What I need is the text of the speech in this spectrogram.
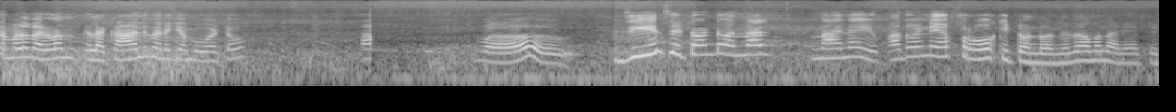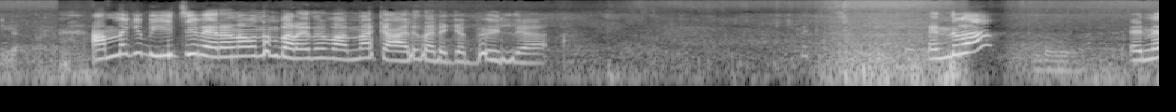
നമ്മൾ വെള്ളം അല്ല കാൽ നനയ്ക്കാൻ പോവാട്ടോ ജീൻസ് ഇട്ടോണ്ട് വന്നാൽ നനയും. അതുകൊണ്ട് ഞാൻ ഫ്രോക്ക് ഇട്ടോണ്ട് വന്നു. ഇതാകുമ്പോ നനയത്തില്ല. അമ്മയ്ക്ക് ബീച്ചിൽ വരണമെന്നും പറയുന്നത് വന്നാ കാൽ നനയ്ക്കത്തുമില്ല. എന്തുവാ? എന്നെ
